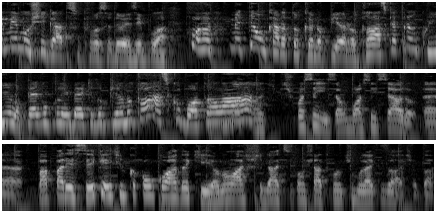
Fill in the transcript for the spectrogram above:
que, que mesmo o Shigatsu que você deu exemplo lá. Porra, meter um cara tocando piano clássico é tranquilo. Pega o playback do piano clássico, bota lá. Não, tipo assim, se é um boss sincero, é, pra parecer que a gente nunca concorda aqui, eu não acho o Shigatsu tão chato quanto os moleques acham, tá?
